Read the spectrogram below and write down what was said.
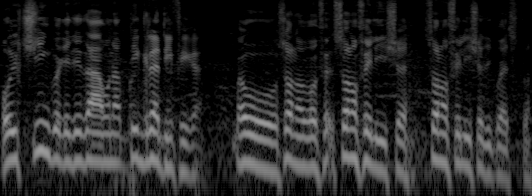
o il 5 che ti dà una... ti gratifica. Oh, sono, sono, felice, sono felice di questo.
